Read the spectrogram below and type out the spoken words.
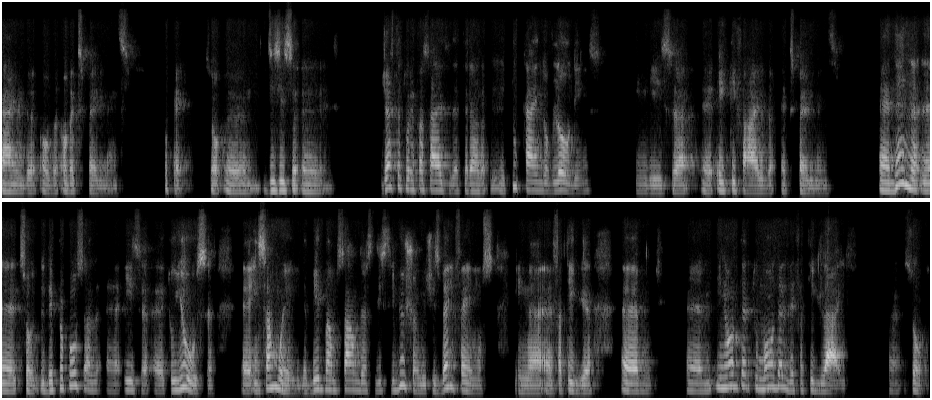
kind of, of experiments. Okay, so um, this is uh, just to emphasize that there are uh, two kinds of loadings in these uh, 85 experiments. And then, uh, so the proposal uh, is to use in some way the Birnbaum-Saunders distribution, which is very famous in fatigue, um, um, in order to model the fatigue life. So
